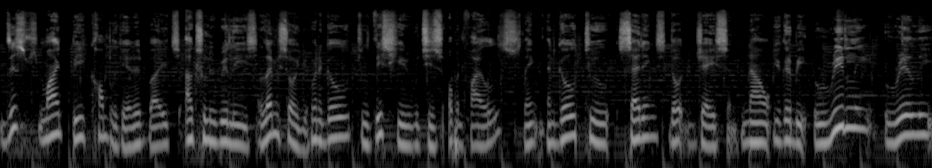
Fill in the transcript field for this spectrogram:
this might be complicated but it's actually really easy. Let me show you. I'm gonna go to this here which is open files thing and go to settings.json. Now you're gonna be really really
